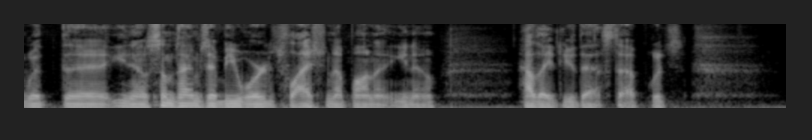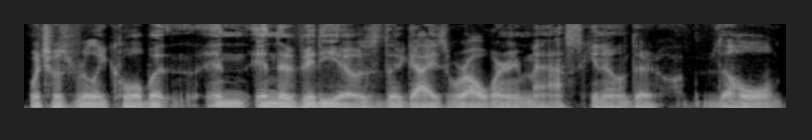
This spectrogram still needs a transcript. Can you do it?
with the. You know, sometimes there'd be words flashing up on it. You know, how they do that stuff, which which was really cool. But in in the videos, the guys were all wearing masks. You know, the the whole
